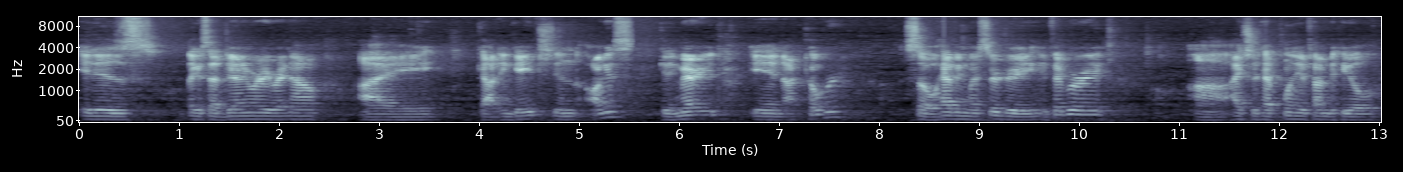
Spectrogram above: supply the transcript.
It is, like I said, January right now. I got engaged in August, getting married in October. So having my surgery in February, uh, I should have plenty of time to heal,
